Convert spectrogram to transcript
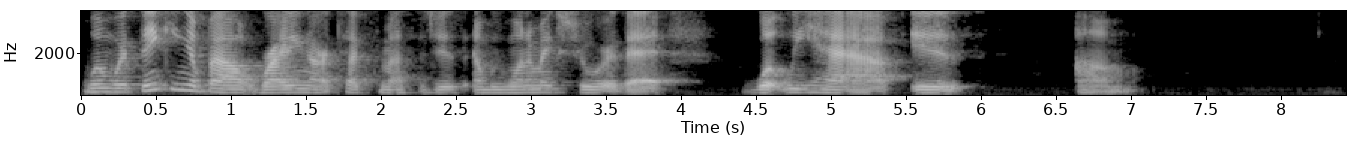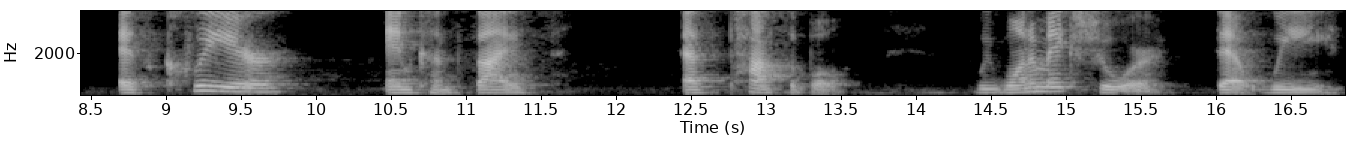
when we're thinking about writing our text messages and we want to make sure that what we have is um, as clear and concise as possible, we want to make sure that we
